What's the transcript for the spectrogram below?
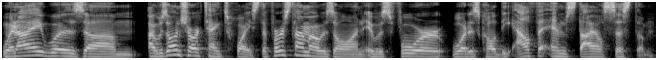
when I was um, I was on Shark Tank twice. The first time I was on, it was for what is called the Alpha M Style System.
